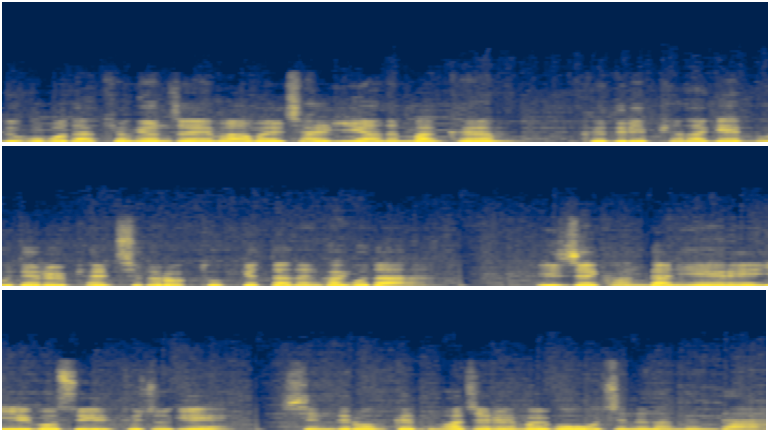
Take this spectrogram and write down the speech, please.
누구보다 경연자의 마음을 잘 이해하는 만큼 그들이 편하게 무대를 펼치도록 돕겠다는 각오다. 이제 강다니엘의 일거수일투족이 신드롬 끝 화제를 몰고 오지는 않는다.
